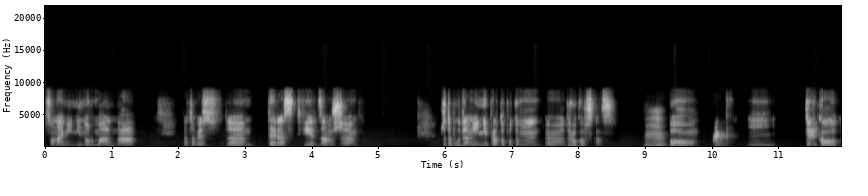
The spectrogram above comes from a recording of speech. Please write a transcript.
co najmniej nienormalna, Natomiast e, teraz stwierdzam, że, że to był dla mnie nieprawdopodobny e, drogowskaz. Hmm. Bo tak. m, tylko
